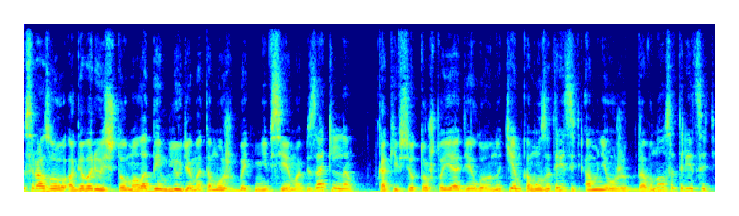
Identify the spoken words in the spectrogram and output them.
сразу оговорюсь, что молодым людям это может быть не всем обязательно, как и все то, что я делаю. Но тем, кому за 30, а мне уже давно за 30,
